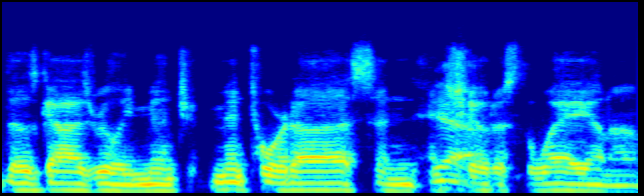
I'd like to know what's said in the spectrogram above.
those guys really ment- mentored us and, and Yeah. showed us the way on a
